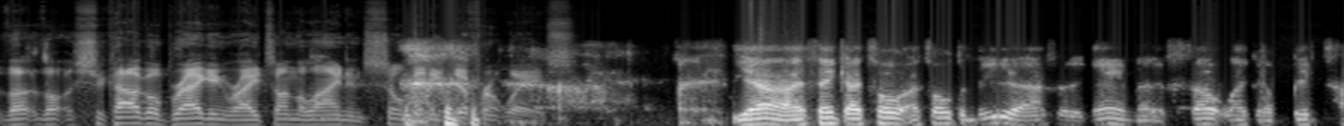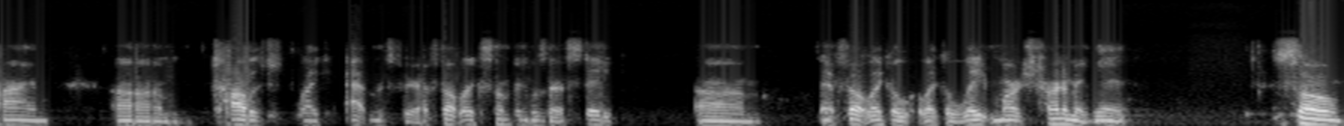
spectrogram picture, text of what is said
the, the Chicago bragging rights on the line in so many different ways. Yeah, I think I told I told the media after the game that it felt like a big time um, college like atmosphere. I felt like something was at stake. Um, it felt like a like a late March tournament game. So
